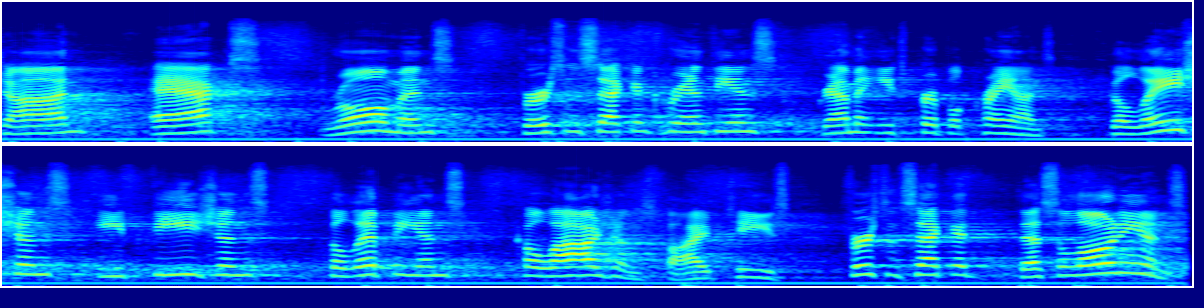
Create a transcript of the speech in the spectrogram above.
John, Acts, Romans, 1st and 2nd Corinthians, Grandma eats purple crayons. Galatians, Ephesians, Philippians, Colossians, five T's. First and second Thessalonians,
